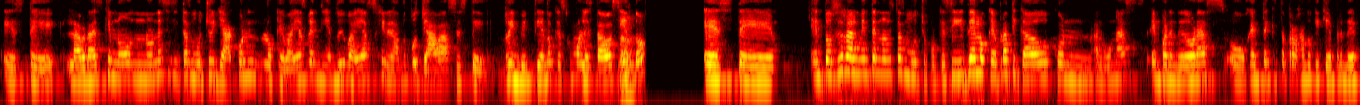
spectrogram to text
Este, la verdad es que no, no necesitas mucho ya con lo que vayas vendiendo y vayas generando, pues ya vas, este, reinvirtiendo, que es como le estaba haciendo. Este, entonces realmente no necesitas mucho, porque sí de lo que he platicado con algunas emprendedoras o gente que está trabajando que quiere emprender,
